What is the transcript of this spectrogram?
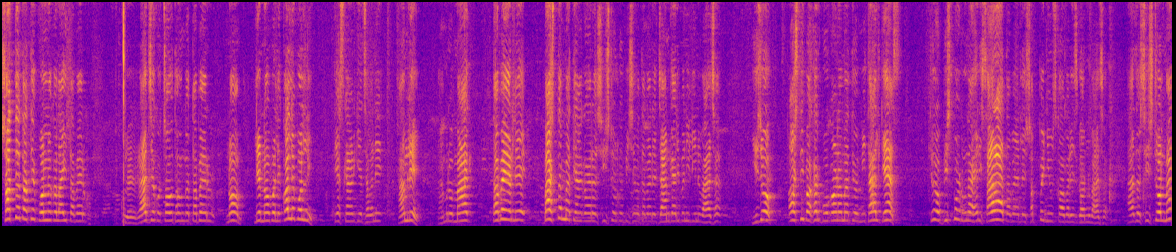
सत्य तथ्य बोल्नको लागि तपाईँहरू राज्यको चौथो अङ्क तपाईँहरू नले नबोले कसले बोल्ने? त्यस कारण के छ भने हामीले हाम्रो माग तपाईँहरूले वास्तवमा त्यहाँ गएर सिस्टोलको विषयमा तपाईँहरूले जानकारी पनि लिनुभएको छ। हिजो अस्ति भर्खर गोकर्णमा त्यो मिथाल ग्यास त्यो विस्फोट हुँदाखेरि सारा तपाईँहरूले सबै न्युज कभरेज गर्नुभएको छ। आज सिस्टोलमा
